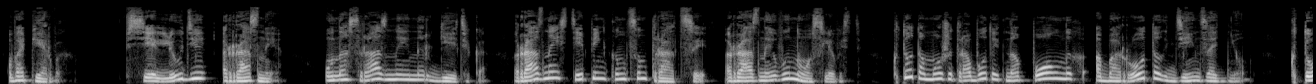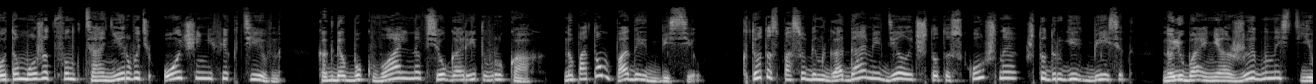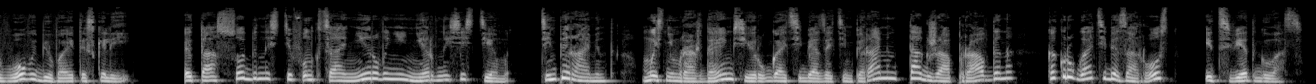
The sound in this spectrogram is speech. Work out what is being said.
Во-первых, все люди разные. У нас разная энергетика, разная степень концентрации, разная выносливость. Кто-то может работать на полных оборотах день за днем. Кто-то может функционировать очень эффективно, когда буквально все горит в руках, но потом падает без сил. Кто-то способен годами делать что-то скучное, что других бесит, но любая неожиданность его выбивает из колеи. Это особенности функционирования нервной системы, Темперамент. Мы с ним рождаемся, и ругать себя за темперамент так же оправдано, как ругать себя за рост и цвет глаз.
